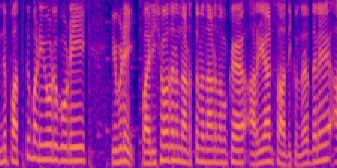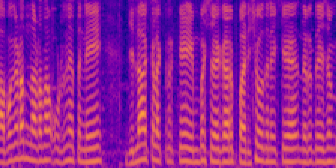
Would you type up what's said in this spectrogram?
ഇന്ന് പത്ത് മണിയോടുകൂടി ഇവിടെ പരിശോധന നടത്തുമെന്നാണ് നമുക്ക് അറിയാൻ സാധിക്കുന്നത്. ഇതിലെ അപകടം നടന്ന ഉടനെ തന്നെ ജില്ലാ കളക്ടർ കെ. എംബശേഖർ പരിശോധനയ്ക്ക് നിർദ്ദേശം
